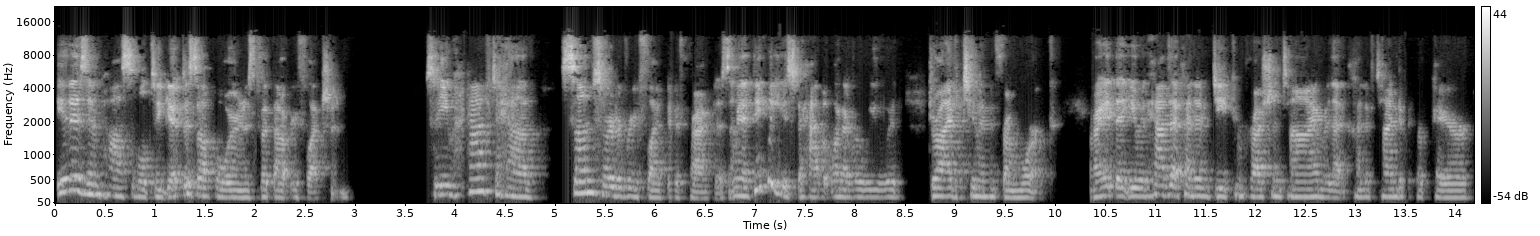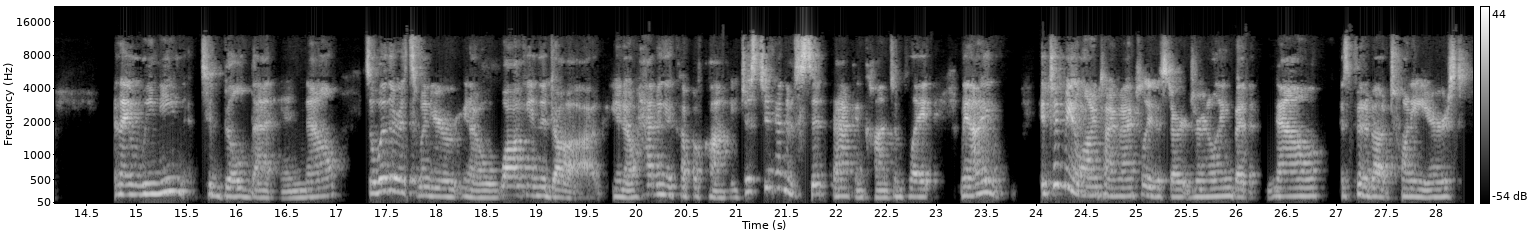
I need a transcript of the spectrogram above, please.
It is impossible to get to self awareness without reflection. So you have to have some sort of reflective practice. I mean, I think we used to have it whenever we would drive to and from work, right? That you would have that kind of decompression time or that kind of time to prepare. And I, we need to build that in now. So whether it's when you're, you know, walking the dog, you know, having a cup of coffee, just to kind of sit back and contemplate. I mean, I, it took me a long time actually to start journaling, but now it's been about 20 years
